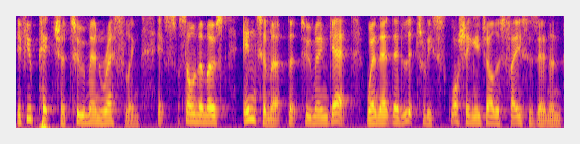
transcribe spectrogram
if you picture two men wrestling, it's some of the most intimate that two men get when they're, they're literally squashing each other's faces in and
